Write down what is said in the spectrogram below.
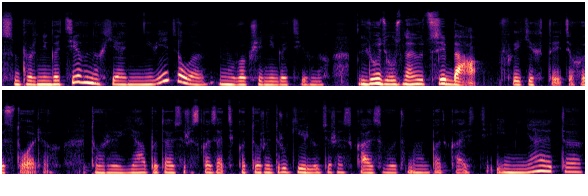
супер негативных я не видела, ну, вообще негативных. Люди узнают себя в каких-то этих историях, которые я пытаюсь рассказать, которые другие люди рассказывают в моем подкасте. И меня это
